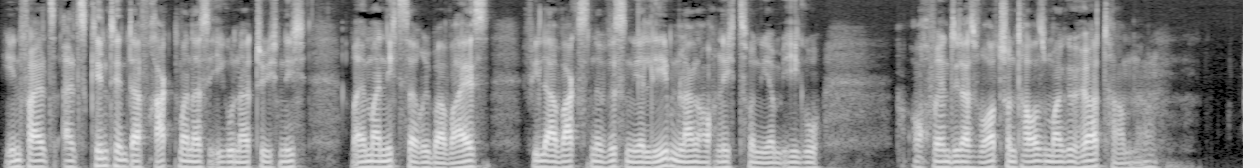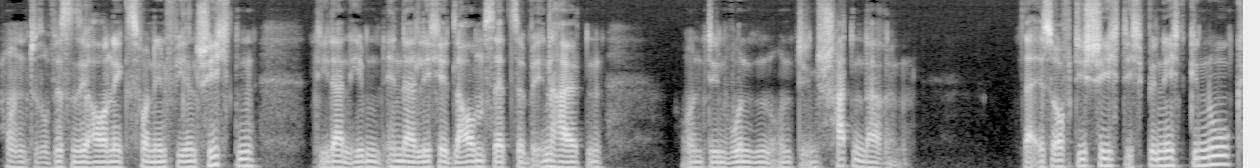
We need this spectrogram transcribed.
Jedenfalls als Kind hinterfragt man das Ego natürlich nicht, weil man nichts darüber weiß. Viele Erwachsene wissen ihr Leben lang auch nichts von ihrem Ego auch wenn sie das Wort schon tausendmal gehört haben. Ne? Und so wissen sie auch nichts von den vielen Schichten, die dann eben hinderliche Glaubenssätze beinhalten und den Wunden und den Schatten darin. Da ist oft die Schicht, ich bin nicht genug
